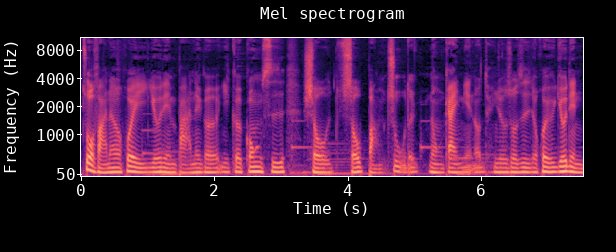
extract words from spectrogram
做法呢，会有点把那个一个公司手手绑住的那种概念哦。等于就是说是会有点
